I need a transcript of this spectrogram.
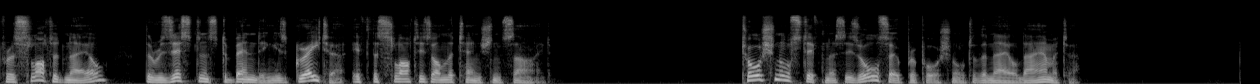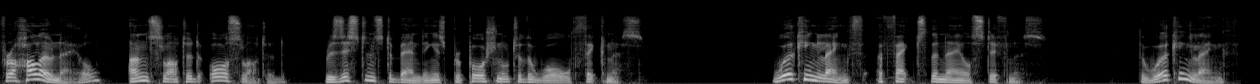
For a slotted nail, the resistance to bending is greater if the slot is on the tension side. Torsional stiffness is also proportional to the nail diameter. For a hollow nail, unslotted or slotted, resistance to bending is proportional to the wall thickness. Working length affects the nail stiffness. The working length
